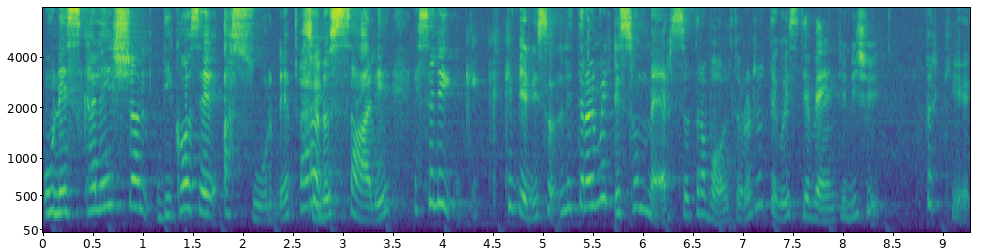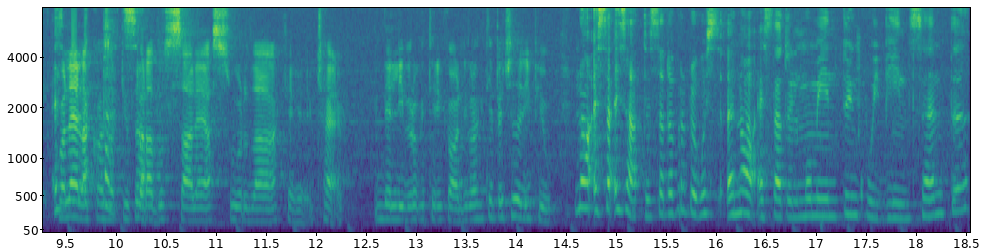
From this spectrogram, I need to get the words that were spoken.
un'escalation di cose assurde, paradossali, sì. e se ne, che vieni so- letteralmente sommerso, travolto da tutti questi eventi, dici perché? Qual è la cosa pazzo. più paradossale e assurda che... Cioè, del libro che ti ricordi, quella che ti è piaciuta di più? No, è sta- esatto, è stato proprio questo, eh, no, è stato il momento in cui Vincent,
